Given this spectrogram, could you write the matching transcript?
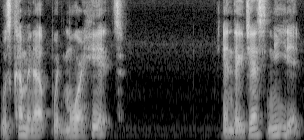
was coming up with more hits and they just needed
